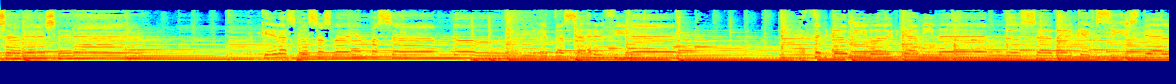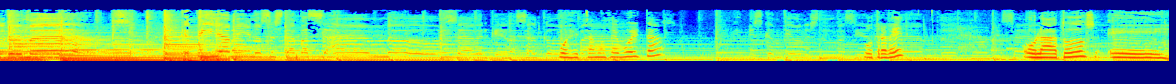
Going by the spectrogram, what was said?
saber esperar a que las cosas vayan pasando y retrasar el final. Hacer camino al ir caminando, saber que existe algo más que a ti y a mí nos está pasando. Saber que vas al Pues estamos de vuelta. Otra vez. Hola a todos. Eh,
